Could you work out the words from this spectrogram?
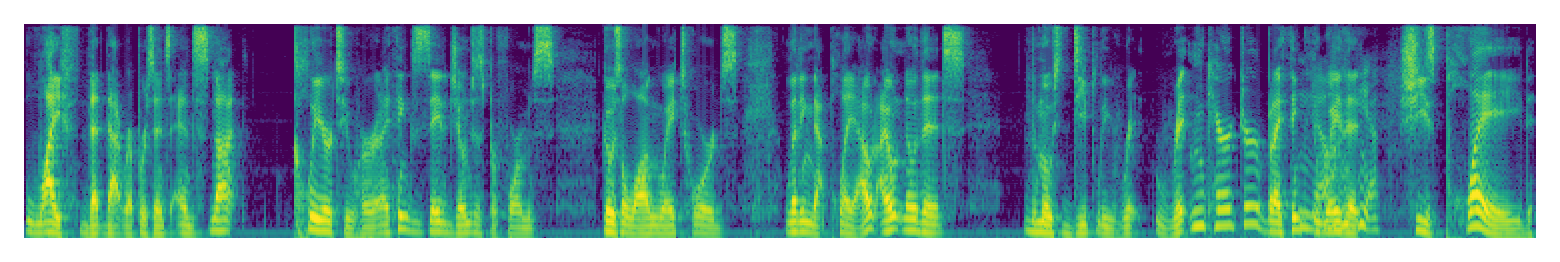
life that that represents, and it's not clear to her. And I think Zeta Jones's performance goes a long way towards letting that play out. I don't know that it's the most deeply writ- written character, but I think no. the way that yeah. she's played,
